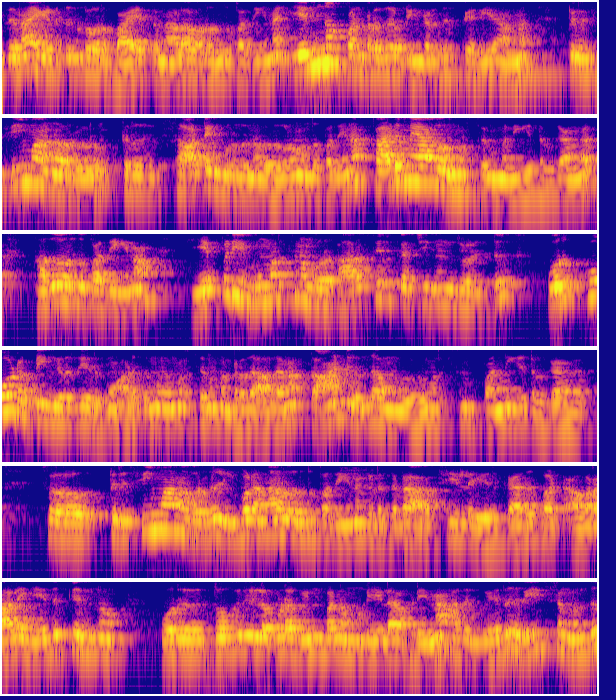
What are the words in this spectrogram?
இதெல்லாம் எடுத்துக்கிட்டு ஒரு பயத்தினால அவர் வந்து பார்த்தீங்கன்னா என்ன பண்ணுறது அப்படிங்கிறது தெரியாமல் திரு சீமான் அவர்களும் திரு சாட்டை முருகன் அவர்களும் வந்து பார்த்தீங்கன்னா கடுமையாக விமர்சனம் பண்ணிக்கிட்டு இருக்காங்க. அதுவும் வந்து பார்த்தீங்கன்னா எப்படி விமர்சனம் ஒரு அரசியல் கட்சிக்குன்னு சொல்லிட்டு ஒரு கோட் அப்படிங்கிறது இருக்கும். அடுத்தவங்க விமர்சனம் பண்ணுறது அதெல்லாம் தாண்டி வந்து அவங்க விமர்சனம் பண்ணிக்கிட்டு இருக்காங்க. ஸோ திரு சீமான் அவர்கள் இவ்வளோ நாள் வந்து பார்த்தீங்கன்னா கிட்டத்தட்ட அரசியலில் இருக்கார். பட் அவரால் எதுக்கு இன்னும் ஒரு தொகுதியில் கூட வின் பண்ண முடியல அப்படின்னா அதுக்கு வெறும் ரீசன் வந்து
